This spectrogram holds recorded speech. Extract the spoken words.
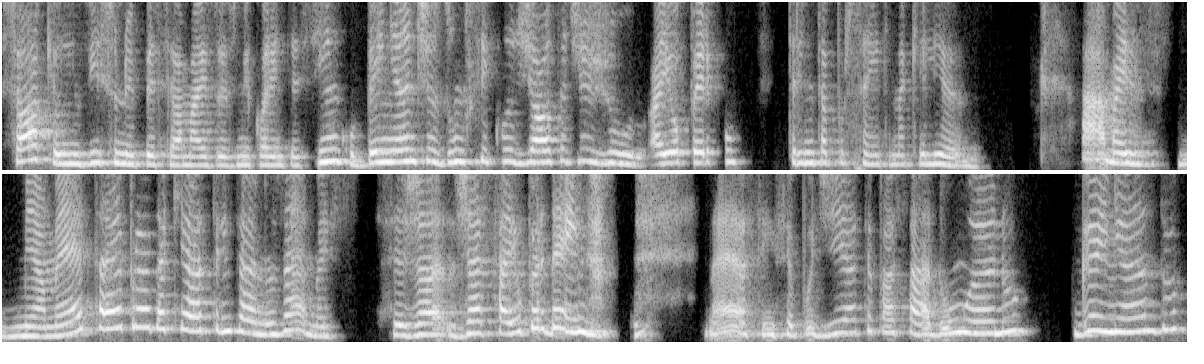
Só que eu invisto no IPCA mais 2045 bem antes de um ciclo de alta de juro. Aí eu perco 30% naquele ano. Ah, mas minha meta é para daqui a 30 anos. É, mas você já, já saiu perdendo. né? Assim, você podia ter passado um ano ganhando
